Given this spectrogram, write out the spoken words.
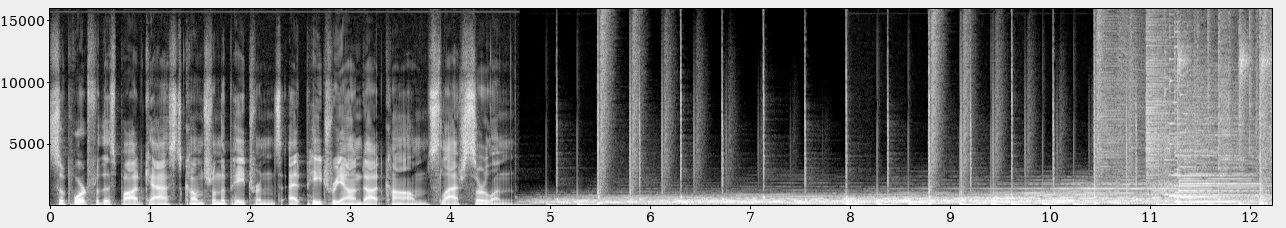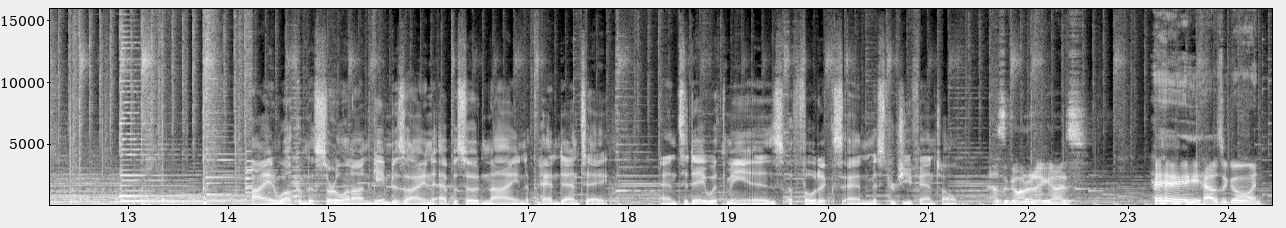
Support for this podcast comes from the patrons at patreon.com slash Sirlin. Hi, and welcome to Sirlin on Game Design, Episode 9, Pandante. And today with me is Aphodix and Mr. G Phantom. How's it going today, guys? Hey, how's it going?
